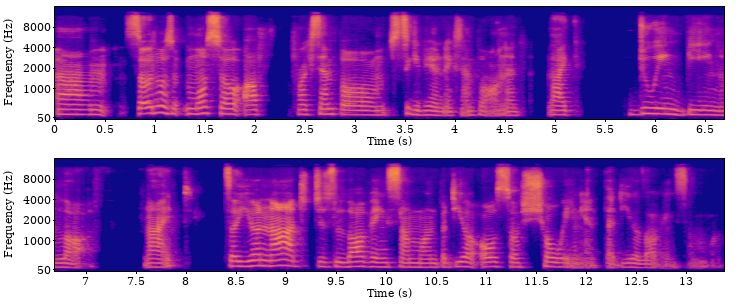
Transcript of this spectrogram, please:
um, so it was more so of for example just to give you an example on it like doing being love right so you're not just loving someone but you're also showing it that you're loving someone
